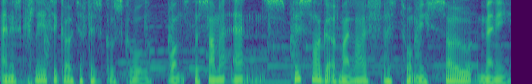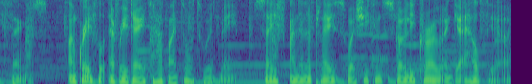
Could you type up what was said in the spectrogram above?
and is clear to go to physical school once the summer ends. This saga of my life has taught me so many things. I'm grateful every day to have my daughter with me, safe and in a place where she can slowly grow and get healthier.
